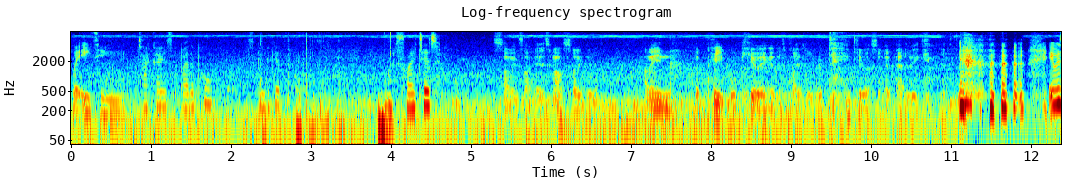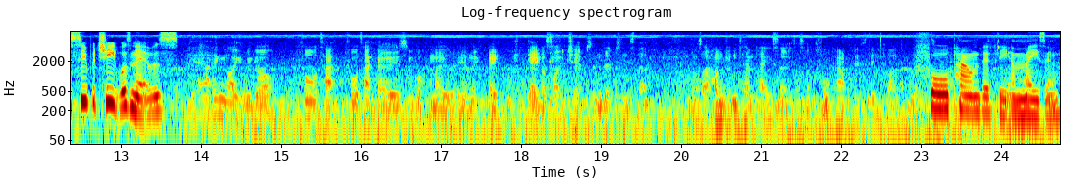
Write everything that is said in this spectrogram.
we're eating tacos by the pool. It's gonna be good. I'm excited. So excited, it smells so good. I mean, the people queuing at this place was ridiculous and it better be good. it was super cheap wasn't it? It was Yeah, I think like we got four, ta- four tacos and guacamole and they, they gave us like chips and dips and stuff. It was like 110 pesos, that's like £4.50, four pound fifty amazing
